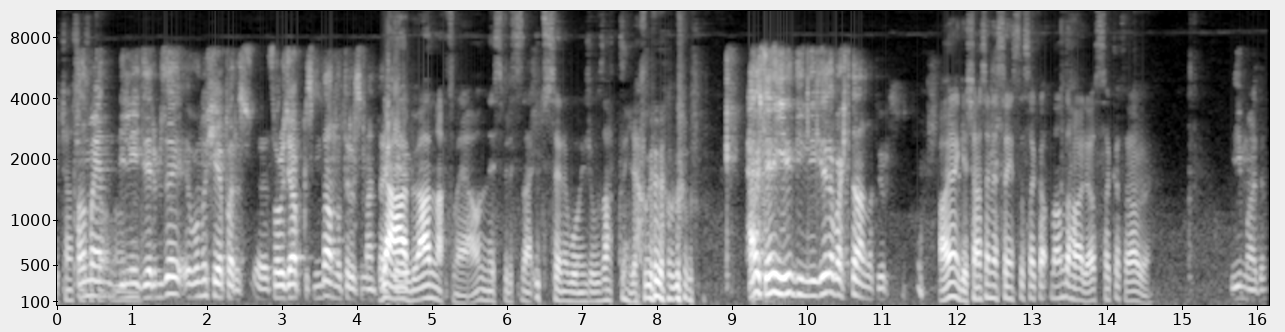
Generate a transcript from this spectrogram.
Geçen Tanımayan dinleyicilerimize onu şey yaparız. Ee, Soru cevap kısmında anlatırız Mantai Ya abi anlatma ya. Onun esprisinden 3 sene boyunca uzattın ya. Her sene yeni dinleyicilere baştan anlatıyorum. Aynen geçen sene Saints'te sakatlandı hala sakat abi. İyi madem.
